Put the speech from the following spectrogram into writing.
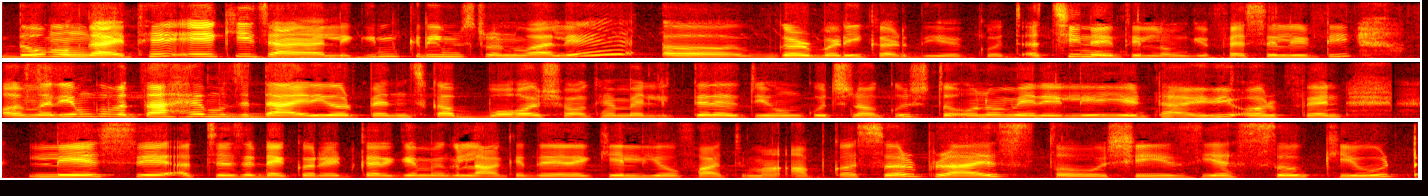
दो मंगाए थे, एक ही चाया, लेकिन क्रीम स्टोन वाले गड़बड़ी कर दिए कुछ। अच्छी नहीं थी लोगों की फैसिलिटी और मरियम को पता है, मुझे डायरी और पेन्स का बहुत शौक है। मैं लिखते रहती हूँ कुछ ना कुछ तो उन्होंने मेरे लिए ये डायरी और पेन लेस से अच्छे से डेकोरेट करके मेरे को ला के दे रहे कि, लियो फातिमा, आपका सरप्राइज़ तो शी इज़ ये सो क्यूट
